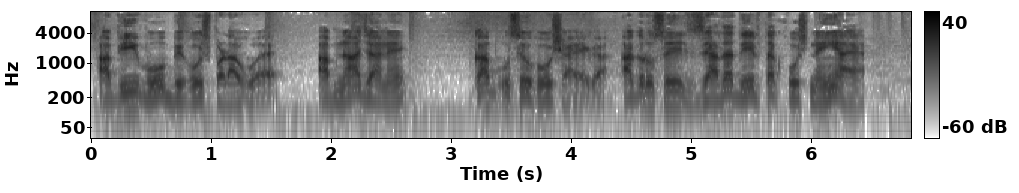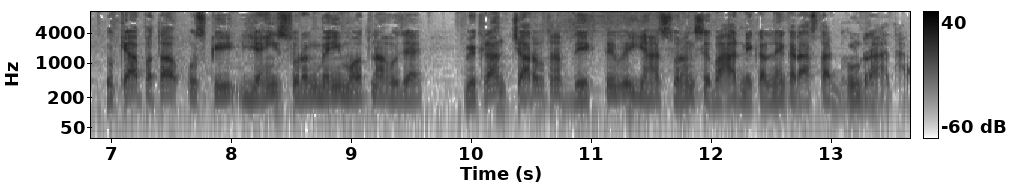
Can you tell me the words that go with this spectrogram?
अभी वो बेहोश पड़ा हुआ है। अब ना जाने कब उसे होश आएगा। अगर उसे ज़्यादा देर तक होश नहीं आया तो क्या पता उसकी यही सुरंग में ही मौत ना हो जाए। विक्रांत चारों तरफ़ देखते हुए यहाँ सुरंग से बाहर निकलने का रास्ता ढूंढ रहा था।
